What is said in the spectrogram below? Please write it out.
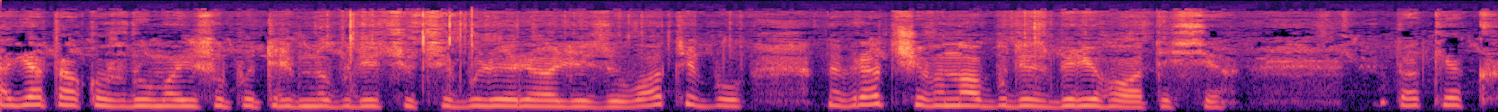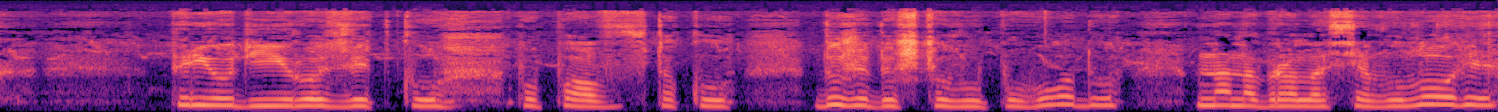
А я також думаю, що потрібно буде цю цибулю реалізувати, бо навряд чи вона буде зберігатися. Так як період її розвитку попав в таку дуже дощову погоду. Вона набралася вологи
